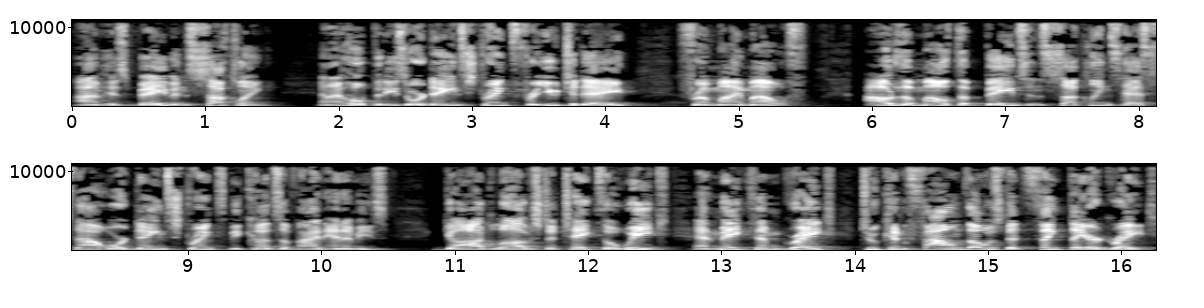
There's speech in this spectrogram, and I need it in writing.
I'm his babe and suckling, and I hope that he's ordained strength for you today from my mouth. Out of the mouth of babes and sucklings hast thou ordained strength because of thine enemies. God loves to take the weak and make them great to confound those that think they are great.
